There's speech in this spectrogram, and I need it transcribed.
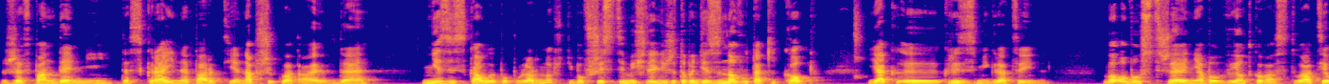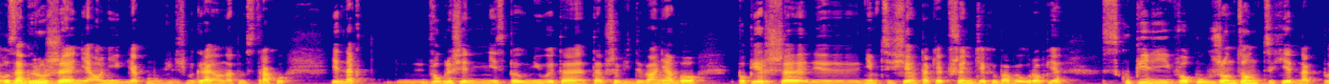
że w pandemii te skrajne partie, na przykład AfD, nie zyskały popularności, bo wszyscy myśleli, że to będzie znowu taki kop jak y, kryzys migracyjny. Bo obostrzenia, bo wyjątkowa sytuacja, bo zagrożenia, oni, jak mówiliśmy, grają na tym strachu. Jednak w ogóle się nie spełniły te, te przewidywania, bo po pierwsze, y, Niemcy się, tak jak wszędzie chyba w Europie, skupili wokół rządzących, jednak y,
